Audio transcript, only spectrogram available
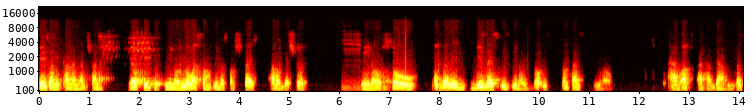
based on economy, I'm trying to help people, you know, lower some, you know, some stress out of their shoulder. Mm-hmm. You know, so like I said, business is, you know, it's, sometimes, you know, have ups and have downs because,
